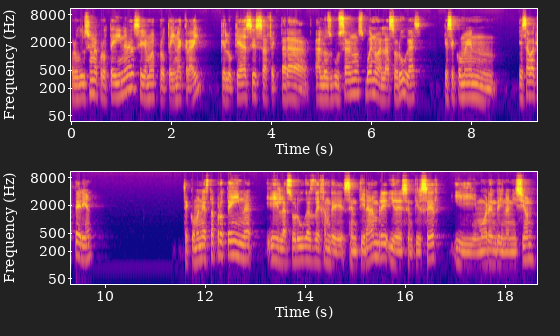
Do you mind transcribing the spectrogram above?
produce una proteína, se llama proteína CRY, que lo que hace es afectar a, a los gusanos, bueno, a las orugas que se comen esa bacteria se comen esta proteína y las orugas dejan de sentir hambre y de sentir sed y mueren de inanición.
